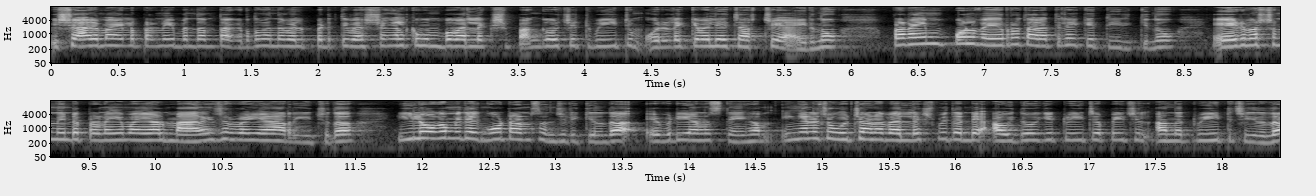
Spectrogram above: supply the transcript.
വിശാലുമായുള്ള പ്രണയബന്ധം തകർന്നുവെന്ന് വെളിപ്പെടുത്തി വർഷങ്ങൾക്ക് മുമ്പ് വരലക്ഷ്മി പങ്കുവച്ച ട്വീറ്റും ഒരിടയ്ക്ക് വലിയ ചർച്ചയായിരുന്നു. പ്രണയം ഇപ്പോൾ വേറൊരു തലത്തിലേക്ക് എത്തിയിരിക്കുന്നു. ഏഴ് വർഷം നിന്റെ പ്രണയം അയാൾ മാനേജർ വഴിയാണ് അറിയിച്ചത്. ഈ ലോകം ഇത് എങ്ങോട്ടാണ് സഞ്ചരിക്കുന്നത്? എവിടെയാണ് സ്നേഹം? ഇങ്ങനെ ചോദിച്ചാണ് വരലക്ഷ്മി തന്റെ ഔദ്യോഗിക ട്വീറ്റർ പേജിൽ അന്ന് ട്വീറ്റ് ചെയ്തത്.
